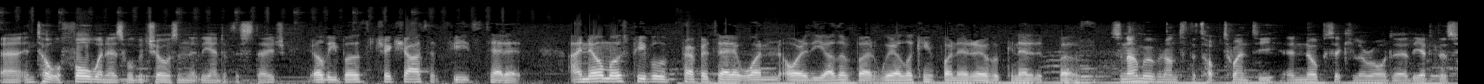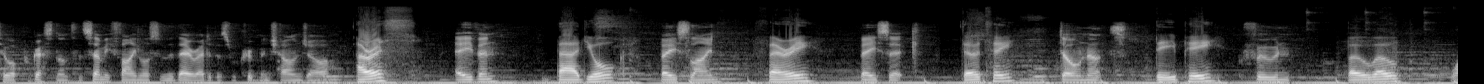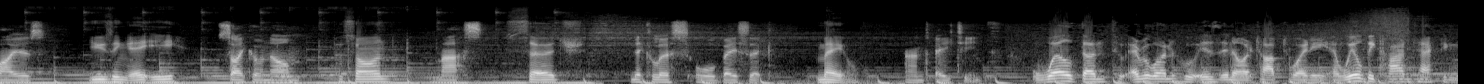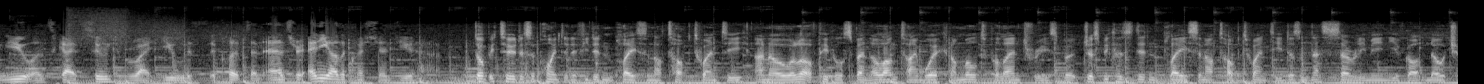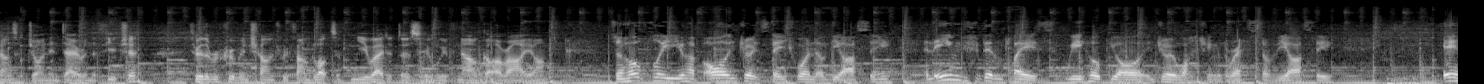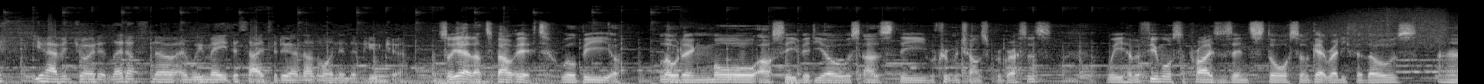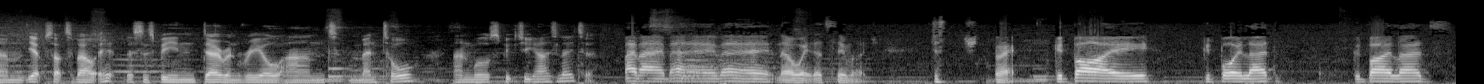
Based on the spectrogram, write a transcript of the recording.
Uh, in total, four winners will be chosen at the end of this stage. It'll be both trick shots and feeds to edit. I know most people prefer to edit one or the other, but we're looking for an editor who can edit both. So now moving on to the top 20, in no particular order, the editors who are progressing on to the semi-finals of the Dare Editors Recruitment Challenge are Ares, Aven, Bad York, Bassline, Fairy, Bassic, Dirty. Donuts. DP, Foon, Bobo, Wires, UsingAE, Psychonom, Hassan, Mass, Surge, Nicholas or Basic, Male. and 18th. Well done to everyone who is in our top 20 and we'll be contacting you on Skype soon to provide you with the clips and answer any other questions you have. Don't be too disappointed if you didn't place in our top 20. I know a lot of people spent a long time working on multiple entries, but just because you didn't place in our top 20 doesn't necessarily mean you've got no chance of joining Dare in the future. Through the recruitment challenge we found lots of new editors who we've now got our eye on. So hopefully you have all enjoyed stage 1 of the RC and even if you didn't place, we hope you all enjoy watching the rest of the RC. If you have enjoyed it, let us know and we may decide to do another one in the future. So yeah, that's about it. We'll be uploading more RC videos as the recruitment challenge progresses. We have a few more surprises in store, so get ready for those. Um, yep, so that's about it. This has been Dare Unreal and Mentor, and we'll speak to you guys later. Bye bye bye bye. No wait, that's too much. Just alright. Goodbye. Goodbye lad. Goodbye lads.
